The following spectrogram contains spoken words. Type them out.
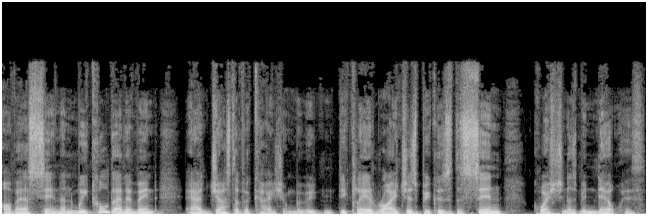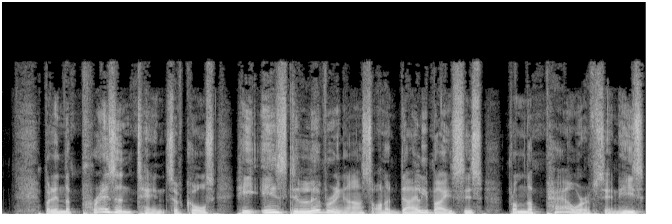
of our sin. And we call that event our justification. We were declared righteous because the sin question has been dealt with. But in the present tense, of course, he is delivering us on a daily basis from the power of sin. He's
